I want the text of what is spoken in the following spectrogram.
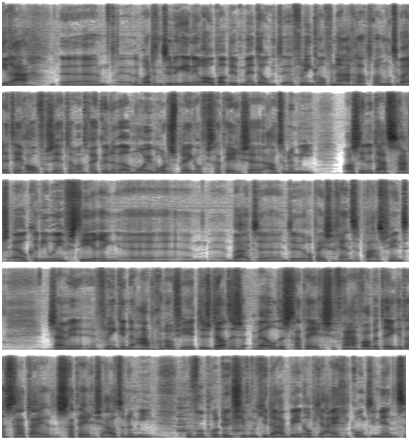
IRA. Eh, er wordt natuurlijk in Europa op dit moment ook eh, flink over nagedacht. Wat moeten wij er tegenover zetten? Want wij kunnen wel mooie woorden spreken over strategische autonomie. Maar als inderdaad straks elke nieuwe investering eh, eh, buiten de Europese grenzen plaatsvindt, zijn we flink in de aap gelogeerd. Dus dat is wel de strategische vraag. Wat betekent dan strate- strategische autonomie? Hoeveel productie moet je daar op je eigen continent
